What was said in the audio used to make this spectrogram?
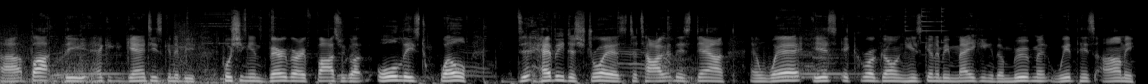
Uh, but the Heka Gigantes is going to be pushing in very, very fast. We've got all these 12 heavy destroyers to target this down. And where is Icaro going? He's going to be making the movement with his army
